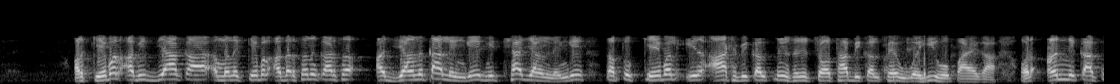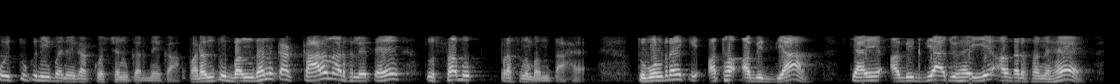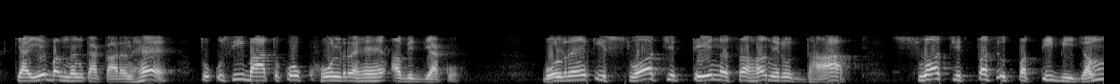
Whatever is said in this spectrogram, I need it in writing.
और केवल अविद्या का मान केवल अदर्शन का अर्थ अज्ञानता लेंगे मिथ्या ज्ञान लेंगे तब तो केवल इन आठ विकल्प में से जो चौथा विकल्प है वही हो पाएगा। और अन्य का कोई तुक नहीं बनेगा क्वेश्चन करने का। परंतु बंधन का कारण अर्थ लेते हैं तो सब प्रश्न बनता है। तो बोल रहे हैं कि अथ अविद्या क्या ये अविद्या जो है ये अदर्शन है? क्या ये बंधन का कारण है? तो उसी बात को खोल रहे हैं अविद्या को। बोल रहे हैं कि स्वचित्तेन सह निरुद्धा स्वचित्त से उत्पत्ति बीजम।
